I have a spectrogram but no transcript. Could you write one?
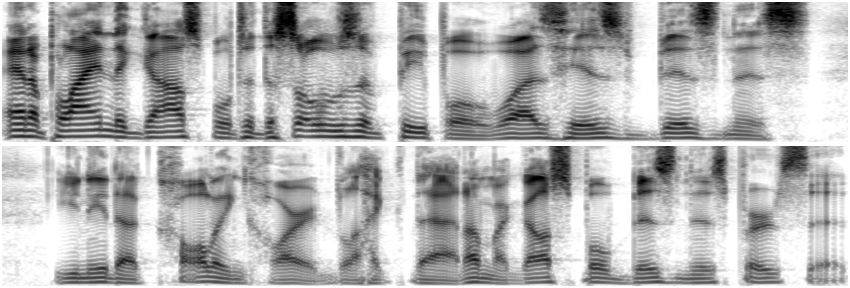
And applying the gospel to the souls of people was his business. You need a calling card like that. I'm a gospel business person.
